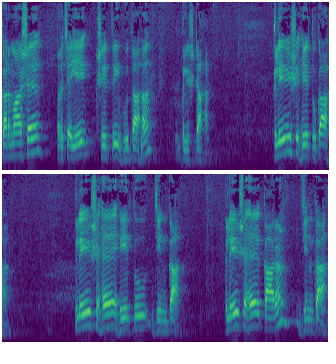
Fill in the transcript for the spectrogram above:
कर्माशय प्रचये क्षेत्री भूता क्लिष्टा। क्लेश हेतुका। क्लेश है हेतु जिनका। क्लेश है कारण जिनका।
